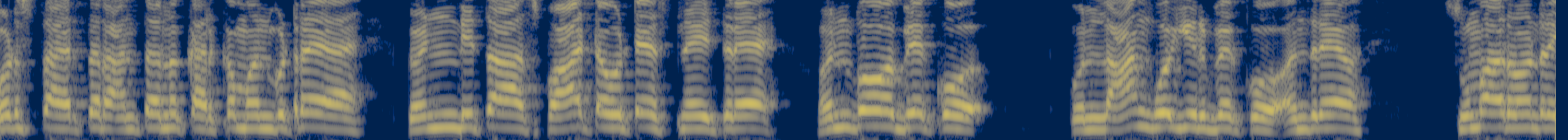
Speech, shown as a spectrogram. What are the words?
ಓಡಿಸ್ತಾ ಇರ್ತಾರ ಅಂತಾನು ಕರ್ಕೊಂಡ್ ಬಂದ್ಬಿಟ್ರೆ ಖಂಡಿತ ಸ್ಪಾಟ್ ಔಟೇ ಸ್ನೇಹಿತರೆ, ಅನುಭವ ಬೇಕು, ಒಂದ್ ಲಾಂಗ್ ಹೋಗಿರ್ಬೇಕು. ಅಂದ್ರೆ ಸುಮಾರು ಅಂದ್ರೆ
